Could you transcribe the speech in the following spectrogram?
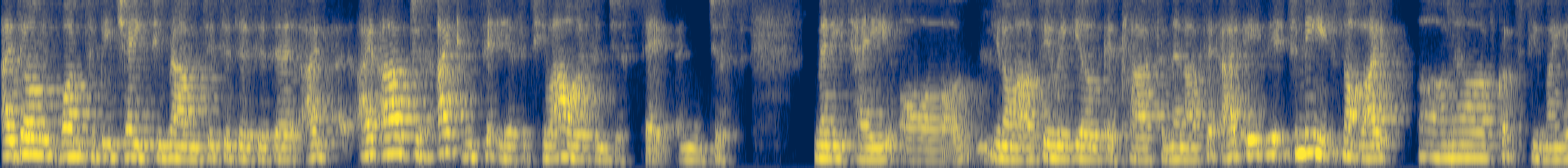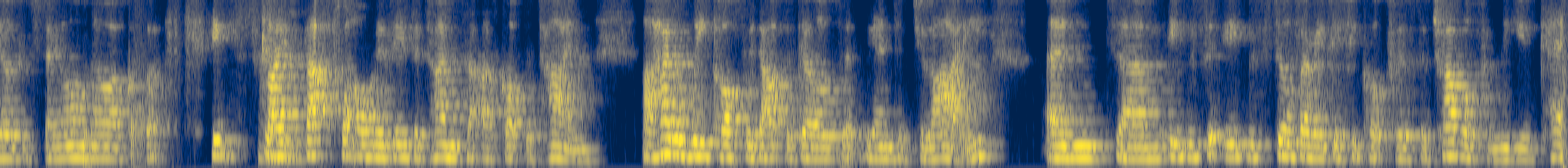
I don't want to be chasing around. Da, da, da, I, I, I'll just, I can sit here for two hours and just sit and just meditate or, you know, I'll do a yoga class and then I'll say, I, it, to me, it's not like, oh no, I've got to do my yoga today. Oh no, I've got, it's like, that's what I want to do the times that I've got the time. I had a week off without the girls at the end of July and um, it was it was still very difficult for us to travel from the UK.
